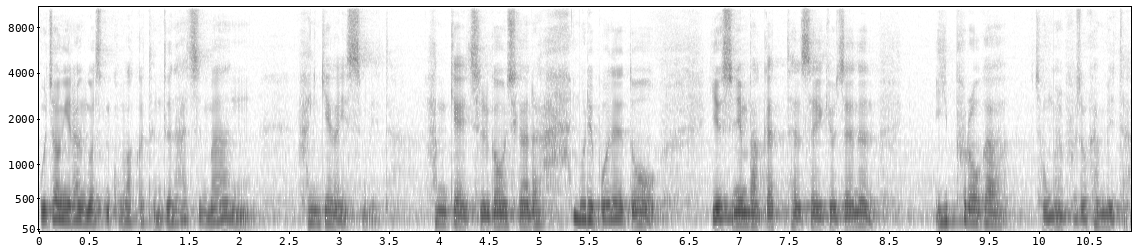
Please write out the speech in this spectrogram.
우정이란 것은 고맙고 든든하지만 한계가 있습니다. 함께 즐거운 시간을 아무리 보내도 예수님 바깥에서의 교제는 2%가 정말 부족합니다.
